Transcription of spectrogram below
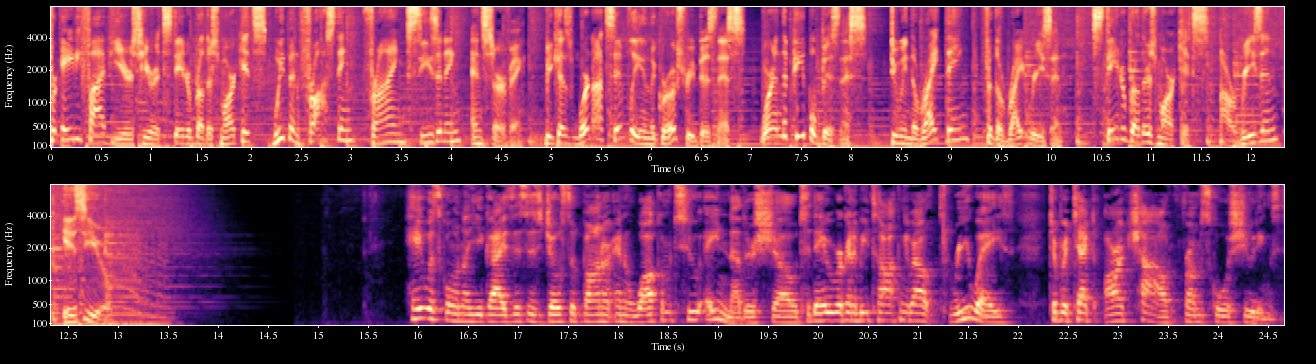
For 85 years here at Stater Brothers Markets, we've been frosting, frying, seasoning, and serving. Because we're not simply in the grocery business, we're in the people business, doing the right thing for the right reason. Stater Brothers Markets, our reason is you. Hey, what's going on, you guys? This is Joseph Bonner, and welcome to another show. Today, we're going to be talking about three ways to protect our child from school shootings.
